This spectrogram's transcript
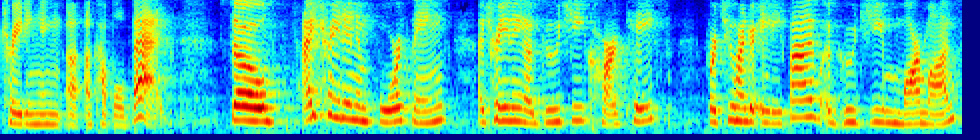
trading in a, a couple bags. So I traded in four things. I traded in a Gucci card case, for 285, a Gucci Marmont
